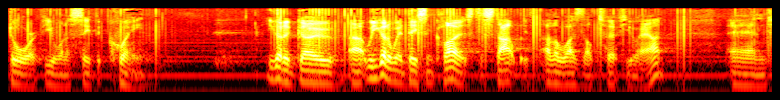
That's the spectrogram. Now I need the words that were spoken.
door if you want to see the Queen. You've got to go. Uh, well, you've got to wear decent clothes to start with, otherwise they'll turf you out. And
